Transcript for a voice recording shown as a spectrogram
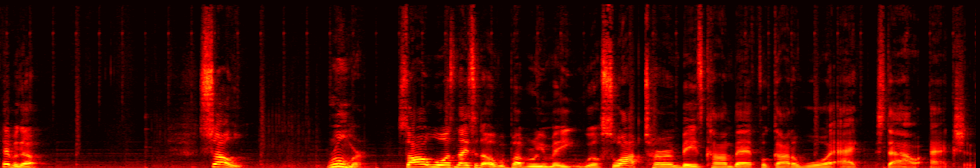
here we go. So, rumor: Star Wars: Knights of the Old Republic remake will swap turn-based combat for God of War act- style action.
